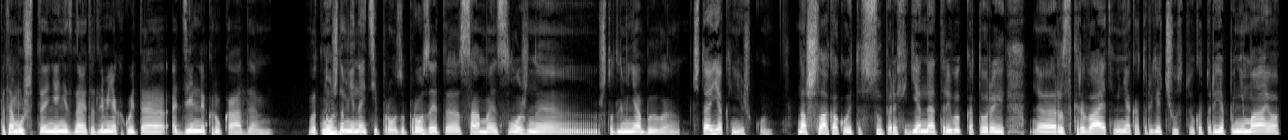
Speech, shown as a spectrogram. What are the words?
потому что, я не знаю, это для меня какой-то отдельный круг ада. Вот нужно мне найти прозу. Проза — это самое сложное, что для меня было. Читаю я книжку нашла какой-то супер офигенный отрывок, который э, раскрывает меня, который я чувствую, который я понимаю.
